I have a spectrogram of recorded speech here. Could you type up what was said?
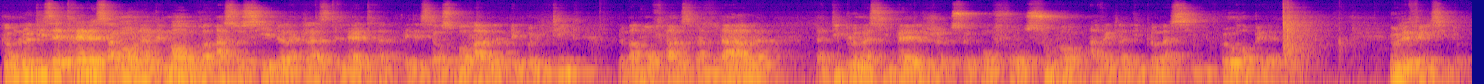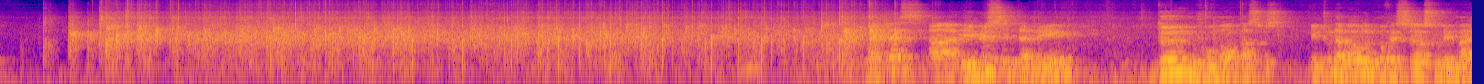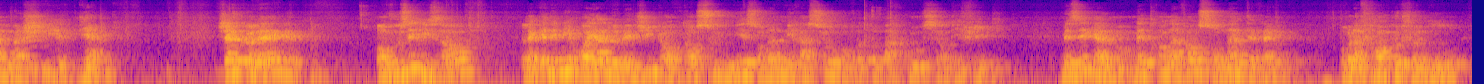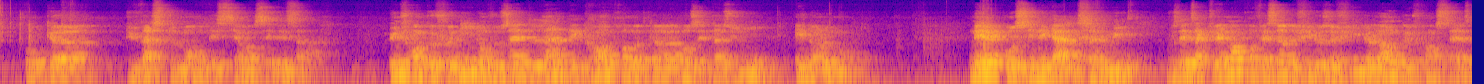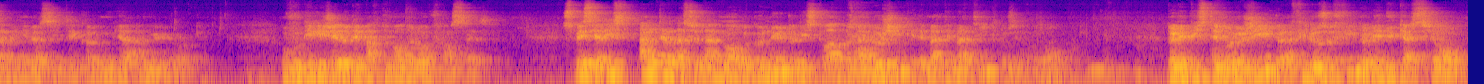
Comme le disait très récemment l'un des membres associés de la classe des lettres et des sciences morales et politiques, le baron Franz van Daal, la diplomatie belge se confond souvent avec la diplomatie européenne. Nous les félicitons. classe élu cette année deux nouveaux membres associés. Et tout d'abord, le professeur Suleiman Bachir Diagne. Chers collègues, en vous élisant, l'Académie royale de Belgique entend souligner son admiration pour votre parcours scientifique, mais également mettre en avant son intérêt pour la francophonie au cœur du vaste monde des sciences et des arts. Une francophonie dont vous êtes l'un des grands promoteurs aux États-Unis et dans le monde. Né au Sénégal, à Saint-Louis, vous êtes actuellement professeur de philosophie de langue française à l'Université Columbia à New York, où vous dirigez le département de langue française. Spécialiste internationalement reconnu de l'histoire de la logique et des mathématiques, nous y revenons, de l'épistémologie, de la philosophie, de l'éducation,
